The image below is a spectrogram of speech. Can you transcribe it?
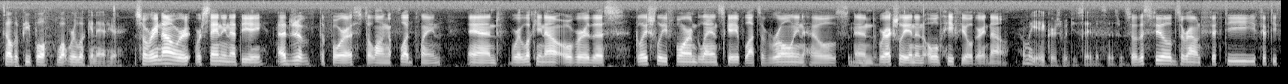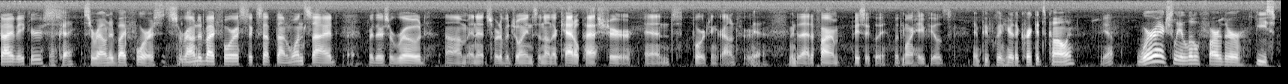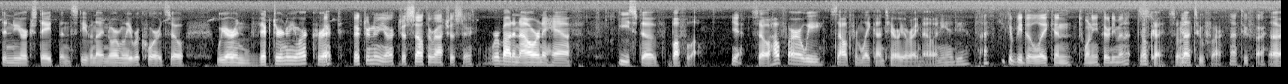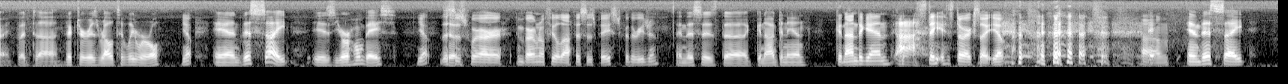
tell the people what we're looking at here. So right now we're, we're standing at the edge of the forest along a floodplain, and we're looking out over this glacially formed landscape, lots of rolling hills, and we're actually in an old hayfield right now. How many acres would you say this is? So this field's around 50, 55 acres. Okay, surrounded by forests. Surrounded by forests, except on one side Right. where there's a road, um, and it sort of adjoins another cattle pasture and foraging ground for, Yeah, for that, a farm basically with more hayfields. and people can hear the crickets calling. Yep. We're actually a little farther east in New York State than Steve and I normally record, so we are in Victor, New York, correct? Victor, New York, just south of Rochester. We're about an hour and a half east of Buffalo. Yeah. So how far are we south from Lake Ontario right now? Any idea? I think you could be to the lake in 20, 30 minutes. Okay, so Yeah. not too far. Not too far. All right, but uh, Victor is relatively rural. Yep. And this site is your home base, Yep. This So- is where our environmental field office is based for the region. and this is the Ganogdanan. Ganondagan Ah. State Historic Site. Yep. um, And this site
